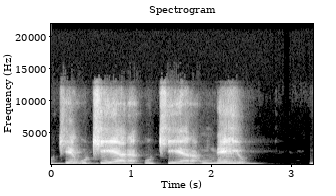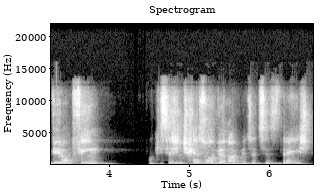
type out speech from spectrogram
porque o que era o que era um meio virou um fim. Porque se a gente resolveu 9.703,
